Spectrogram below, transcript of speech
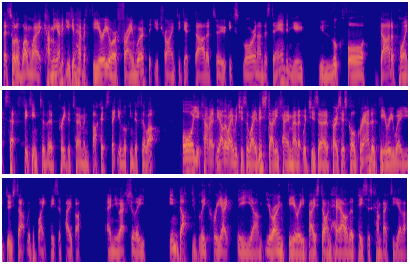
that's sort of one way of coming at it. You can have a theory or a framework that you're trying to get data to explore and understand, and you you look for data points that fit into the predetermined buckets that you're looking to fill up. Or you come at it the other way, which is the way this study came at it, which is a process called grounded theory, where you do start with a blank piece of paper and you actually inductively create the um, your own theory based on how the pieces come back together.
